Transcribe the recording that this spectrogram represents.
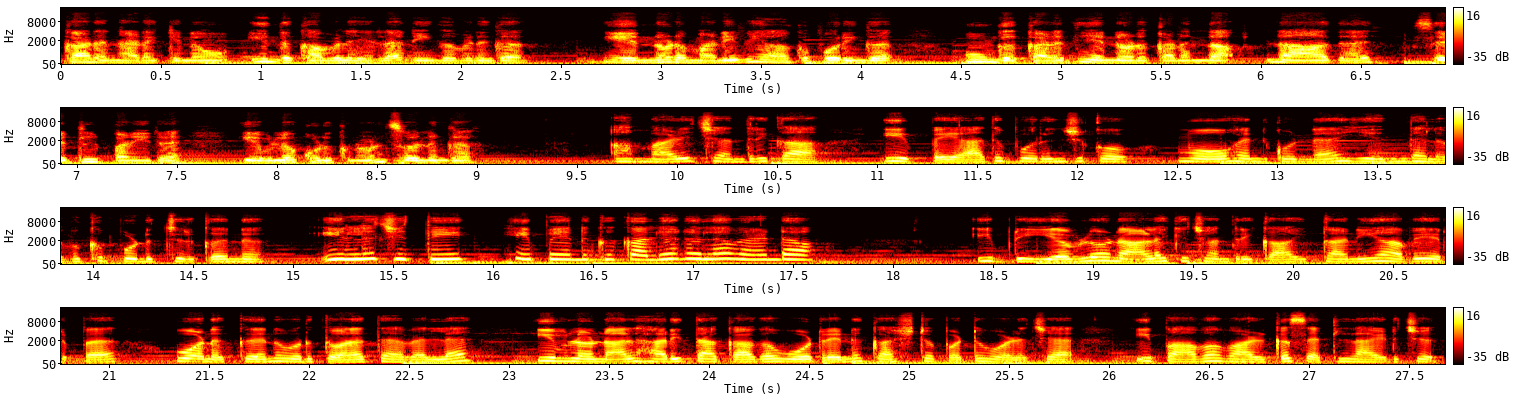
கடன் அடைக்கணும். இந்த கவலையெல்லாம் நீங்க விடுங்க. என்னோட மனைவி ஆக போறீங்க. உங்க கடன் என்னோட கடன் தான். நான் அதை செட்டில் பண்ணிடுறேன். எவ்வளவு கொடுக்கணும்னு சொல்லுங்க. அம்மாடி சந்திரிகா இப்பயாவது புரிஞ்சுக்கோ. மோகன் குன்ன எந்த அளவுக்கு பிடிச்சிருக்குன்னு. இல்ல சித்தி இப்ப எனக்கு கல்யாணம்லாம் வேண்டாம். இப்படி எவ்வளோ நாளைக்கு சந்திரிகா தனியாவே இருப்ப? உனக்குன்னு ஒரு துணை தேவையில்ல. இவ்வளோ நாள் ஹரிதாக்காக ஓடுறேன்னு கஷ்டப்பட்டு உழைச்ச. இப்போ அவ வாழ்க்கை செட்டில் ஆயிடுச்சு.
